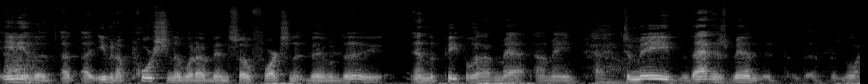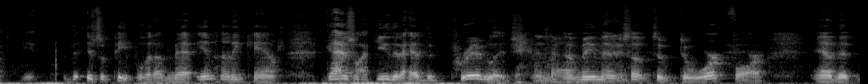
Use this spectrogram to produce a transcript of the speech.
any of the, uh, uh, even a portion of what I've been so fortunate to be able to do, and the people that I've met. I mean, to me, that has been like it's the people that I've met in hunting camps, guys like you that I had the privilege, and I mean that so to to work for, and that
